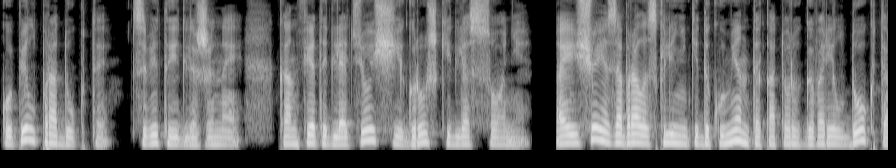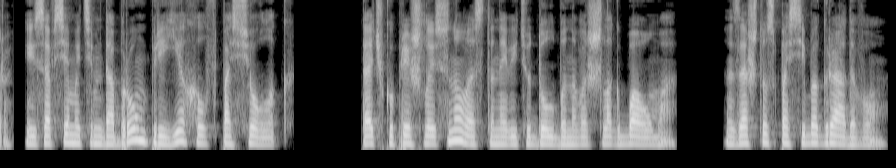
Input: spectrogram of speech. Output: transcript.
Купил продукты. Цветы для жены, конфеты для тещи, игрушки для Сони. А еще я забрал из клиники документы, о которых говорил доктор, и со всем этим добром приехал в поселок. Тачку пришлось снова остановить у долбанного шлагбаума, за что спасибо Градову.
